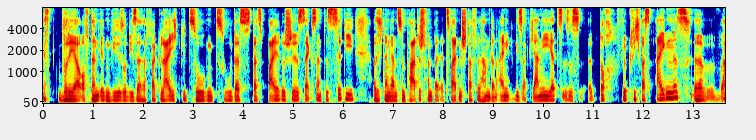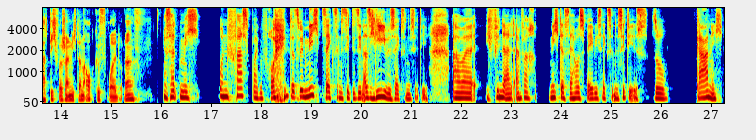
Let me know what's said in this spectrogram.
es wurde ja oft dann irgendwie so dieser Vergleich gezogen zu das, das bayerische Sex and the City, was ich dann ganz sympathisch fand. Bei der zweiten Staffel haben dann einige gesagt, ja, nee, jetzt ist es äh, doch wirklich was Eigenes. Äh, hat dich wahrscheinlich dann auch gefreut, oder? Es hat mich unfassbar gefreut, dass wir nicht Sex in the City sehen. Also ich liebe Sex in the City. Aber ich finde halt einfach nicht, dass der House Baby Sex in the City ist. So gar nicht.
